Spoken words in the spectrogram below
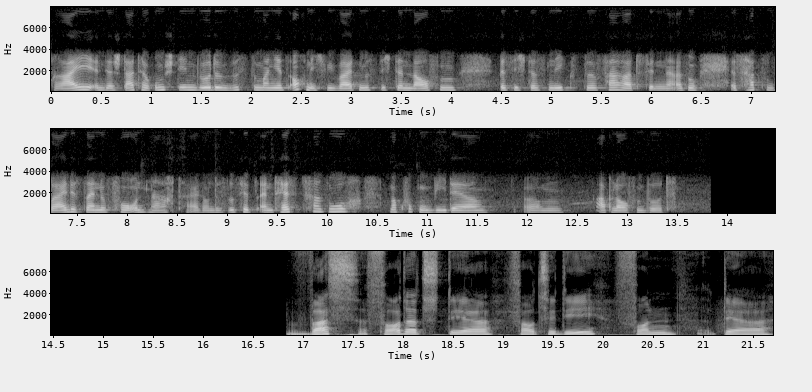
frei in der Stadt herumstehen würde, wüsste man jetzt auch nicht, wie weit müsste ich denn laufen, bis ich das nächste Fahrrad finde. Also es hat so beides seine Vor- und Nachteile. Und es ist jetzt ein Testversuch. Mal gucken, wie der ähm, ablaufen wird. Was fordert der VCD von der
